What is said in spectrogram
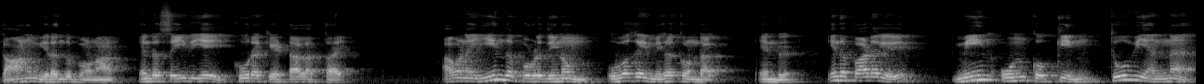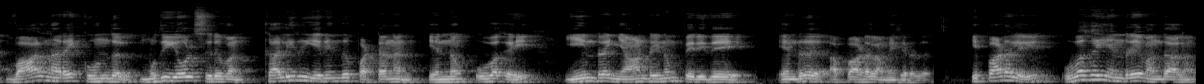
தானும் இறந்து போனான் என்ற செய்தியை கூற கேட்டாள் அத்தாய். அவனை ஈந்த பொழுதினும் உவகை மிக கொண்டாள் என்று. இந்த பாடலில் மீன் உன் கொக்கின் தூவி அன்ன வால்நரை கூந்தல் முதியோல் சிறுவன் களிறு எரிந்து பட்டனன் என்னும் உவகை ஈன்ற ஞான்றினும் பெரிதே என்று அப்பாடல் அமைகிறது. இப்பாடலில் உவகை என்றே வந்தாலும்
